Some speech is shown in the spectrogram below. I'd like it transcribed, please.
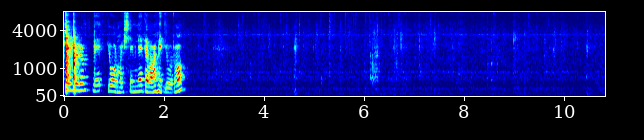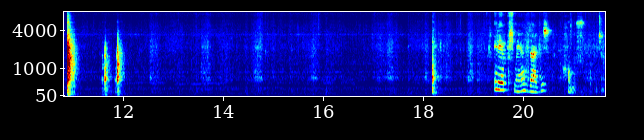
koyuyorum ve yoğurma işlemine devam ediyorum. Ele yapışmayan güzel bir hamur olacak.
